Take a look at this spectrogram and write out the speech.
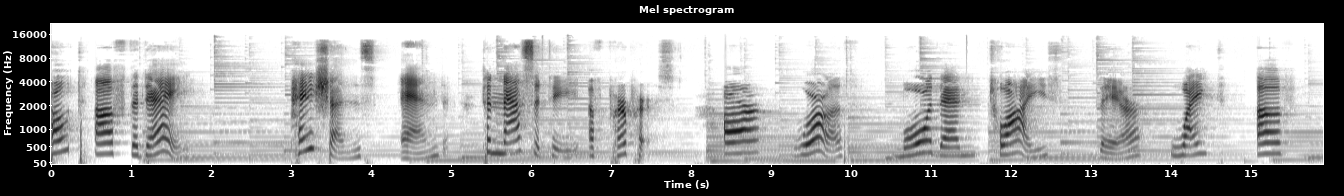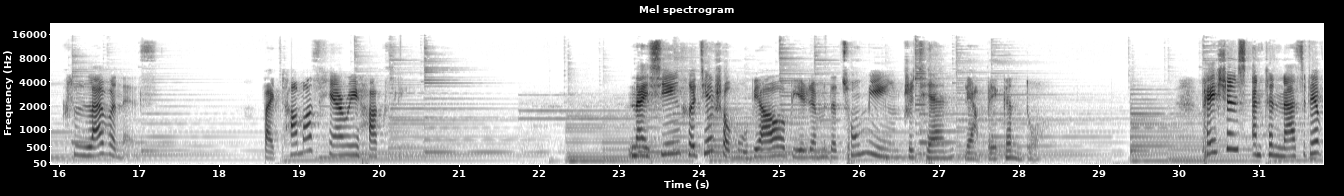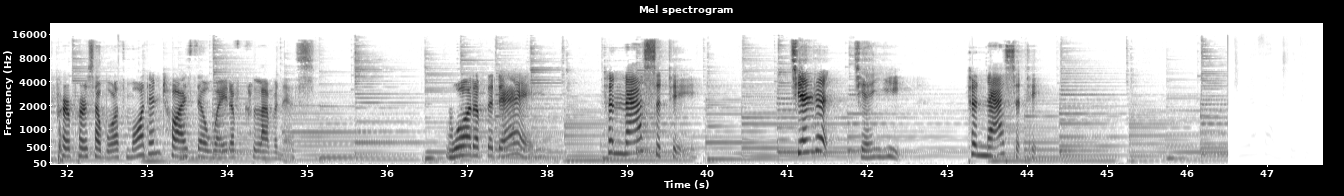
Quote of the day Patience and tenacity of purpose are worth more than twice their weight of cleverness. By Thomas Henry Huxley. 耐心和坚守目标比人们的聪明值钱两倍更多。 Patience and tenacity of purpose are worth more than twice their weight of cleverness. Word of the day tenacity. 坚韧、坚毅 tenacity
